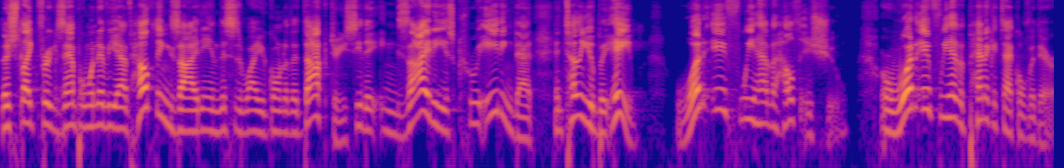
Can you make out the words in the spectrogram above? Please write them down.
Just like for example whenever you have health anxiety and this is why you're going to the doctor you see the anxiety is creating that and telling you but hey what if we have a health issue? Or what if we have a panic attack over there?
